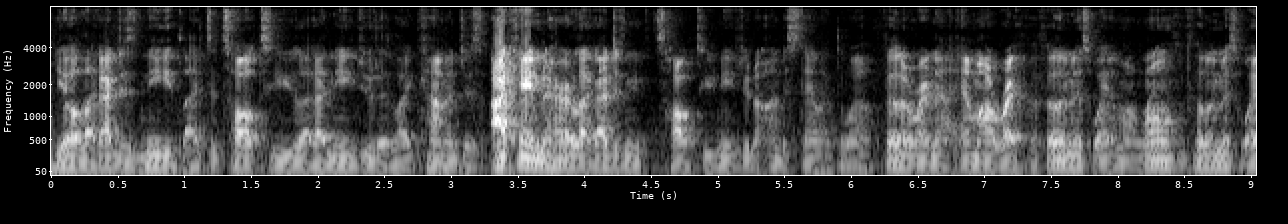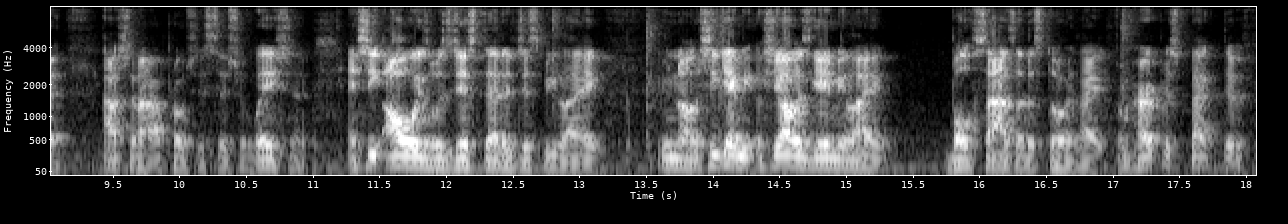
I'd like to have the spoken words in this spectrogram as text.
Yo, like I just need like to talk to you. Like I need you to like kind of just. I came to her like I just need to talk to you. Need you to understand like the way I'm feeling right now. Am I right for feeling this way? Am I wrong for feeling this way? How should I approach this situation? And she always was just there to just be like, you know, she gave me. She always gave me like both sides of the story. Like from her perspective,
